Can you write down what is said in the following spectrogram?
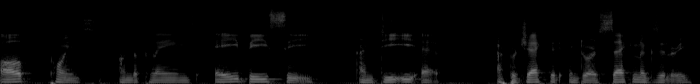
All points on the planes A, B, C and D, E, F are projected into our second auxiliary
